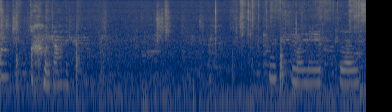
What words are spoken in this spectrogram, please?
Oh my god. Mermaid clothes.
